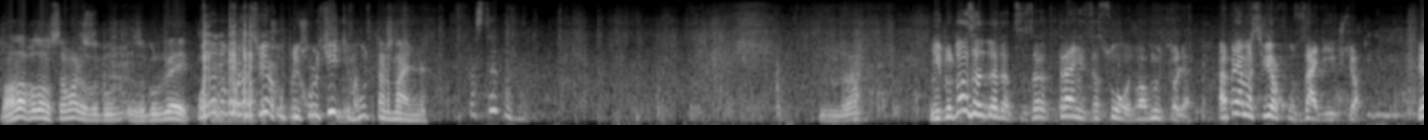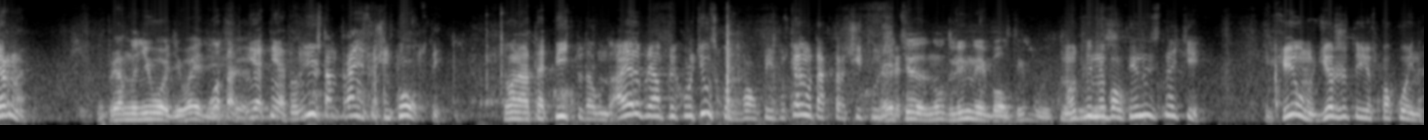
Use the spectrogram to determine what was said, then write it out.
Но она потом сама же заглуб- заглубляет. Вот это можно сверху прикрутить, и будет нормально. Постой, пожалуйста. Да. Не туда за, этот, за транец засовывать вовнутрь, Толя, а прямо сверху, сзади и все. Верно? И прям на него одевай. Вот так. Нет, нет, он, видишь, там транец очень толстый. Его надо топить туда. вон. А это прям прикрутил сквозь болты, и пускай оно так торчит выше. Эти, ну, длинные болты будут. Но длинные болты надо найти. И все, он удержит ее спокойно.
